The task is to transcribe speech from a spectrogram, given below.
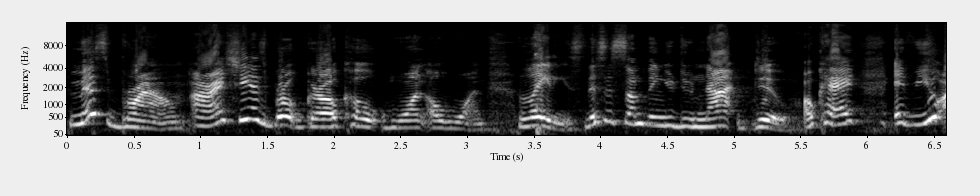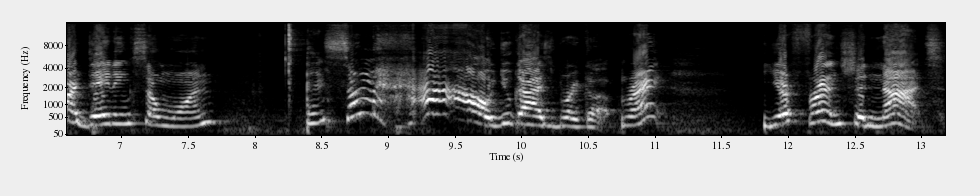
Miss Brown, alright, she has broke girl code 101. Ladies, this is something you do not do, okay? If you are dating someone and somehow you guys break up, right? Your friend should not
